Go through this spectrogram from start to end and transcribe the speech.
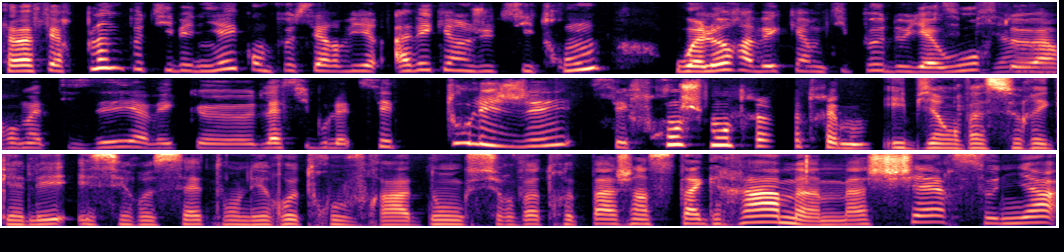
Ça va faire plein de petits beignets qu'on peut servir avec un jus de citron ou alors avec un petit peu de yaourt euh, aromatisé avec de la ciboulette. C'est tout léger, c'est franchement très très bon. Eh bien, on va se régaler et ces recettes, on les retrouvera donc sur votre page Instagram, ma chère Sonia.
